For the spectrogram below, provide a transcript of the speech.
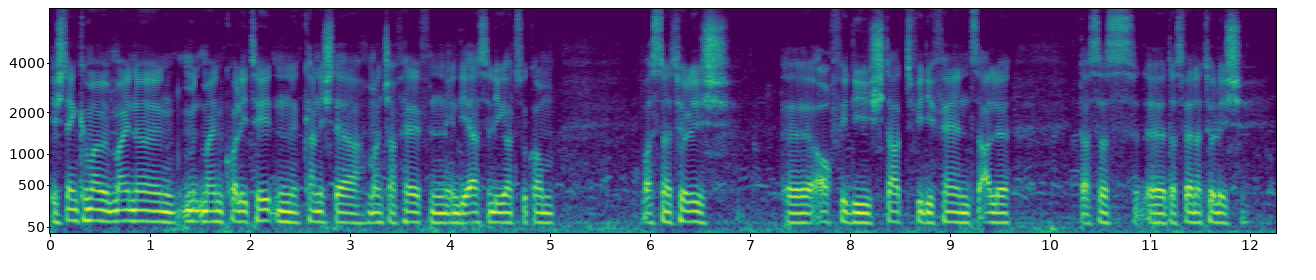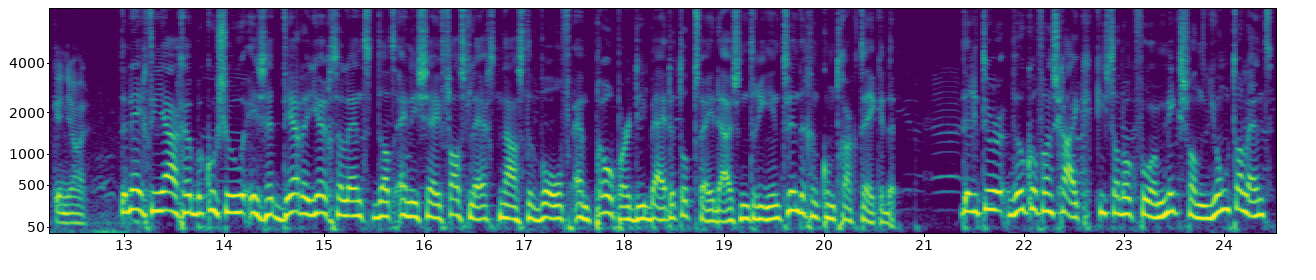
ich denke mal, mit, meine, mit meinen Qualitäten kann ich der Mannschaft helfen, in die erste Liga zu kommen. Was natürlich äh, auch für die Stadt, für die Fans, alle, das, äh, das wäre natürlich genial. De 19-jarige Bekusu is het derde jeugdtalent dat NEC vastlegt naast de Wolf en Proper die beide tot 2023 een contract tekenden. Directeur Wilco van Schaik kiest dan ook voor een mix van jong talent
